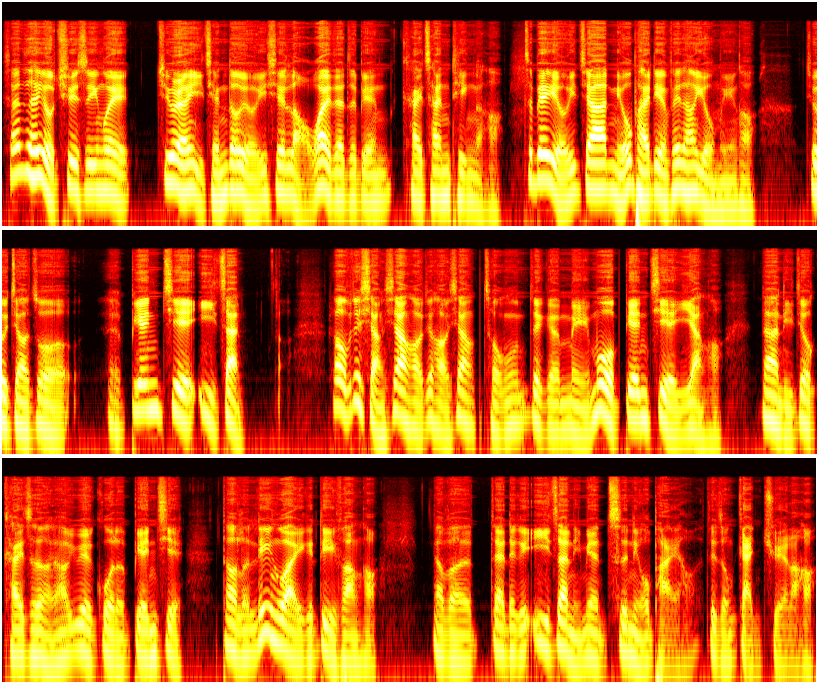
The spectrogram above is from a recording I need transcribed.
三支很有趣，是因为居然以前都有一些老外在这边开餐厅了哈。这边有一家牛排店非常有名哈，就叫做呃边界驿站。那我们就想象哈，就好像从这个美墨边界一样哈，那你就开车好像越过了边界，到了另外一个地方哈。那么在那个驿站里面吃牛排哈，这种感觉了哈。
